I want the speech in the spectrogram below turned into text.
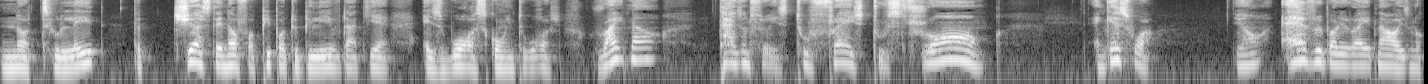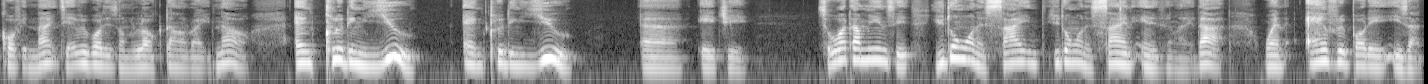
not too late, just enough for people to believe that, yeah, his war's going to wash. Right now, Tyson Fury is too fresh, too strong. And guess what? You know, everybody right now is on COVID 19. Everybody's on lockdown right now, including you, including you, uh, AJ. So what that means is you don't want to sign you don't want to sign anything like that when everybody is at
